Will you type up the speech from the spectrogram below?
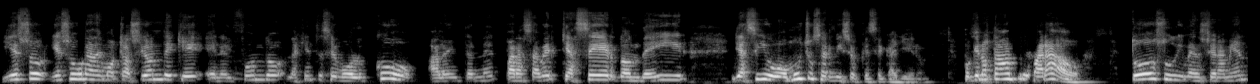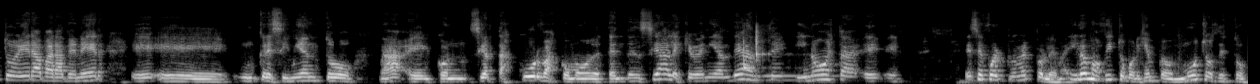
Y eso, y eso es una demostración de que en el fondo la gente se volcó a la Internet para saber qué hacer, dónde ir, y así hubo muchos servicios que se cayeron, porque no estaban preparados. Todo su dimensionamiento era para tener eh, eh, un crecimiento ¿ah? eh, con ciertas curvas como tendenciales que venían de antes y no está, ese fue el primer problema. Y lo hemos visto, por ejemplo, en muchos de estos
